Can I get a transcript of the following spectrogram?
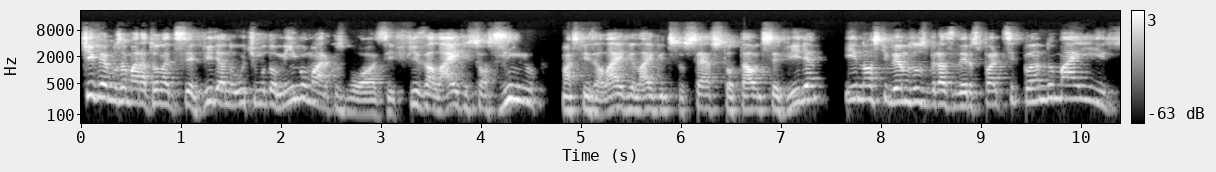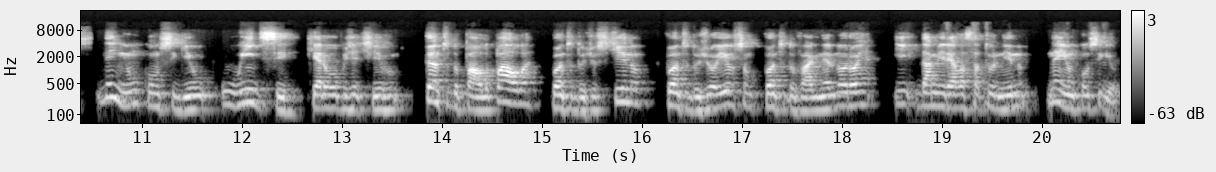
Tivemos a maratona de Sevilha no último domingo, Marcos Boazzi. Fiz a live sozinho, mas fiz a live, live de sucesso total de Sevilha. E nós tivemos os brasileiros participando, mas nenhum conseguiu o índice que era o objetivo, tanto do Paulo Paula, quanto do Justino, quanto do Joilson, quanto do Wagner Noronha e da Mirella Saturnino, nenhum conseguiu.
